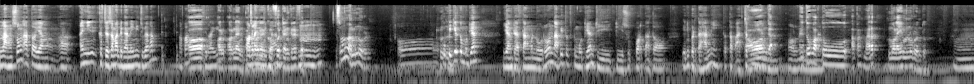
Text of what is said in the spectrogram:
langsung atau yang eh, ini kerjasama dengan ini juga kan? Apa? oh istilahnya? on- online Online online. GoFood dan GrabFood Mhm. semua menurun Oh, aku pikir kemudian yang datang menurun tapi tetap kemudian di di support atau ini bertahan nih tetap acak nih oh yang enggak online, itu online. waktu apa Maret mulai menurun tuh Hmm,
